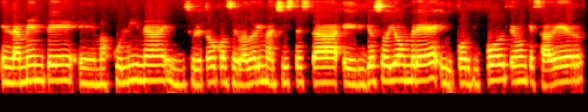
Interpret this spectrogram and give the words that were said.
en la mente eh, masculina y sobre todo conservador y machista está el yo soy hombre y por default tengo que saber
